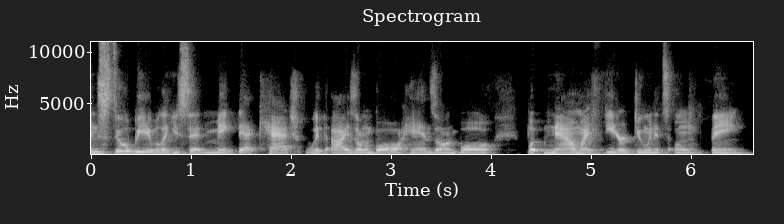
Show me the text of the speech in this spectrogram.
and still be able, like you said, make that catch with eyes on ball, hands on ball. But now my feet are doing its own thing.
